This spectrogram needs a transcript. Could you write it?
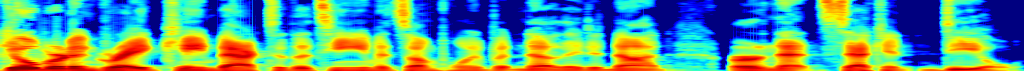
Gilbert and Gray came back to the team at some point, but no, they did not earn that second deal.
